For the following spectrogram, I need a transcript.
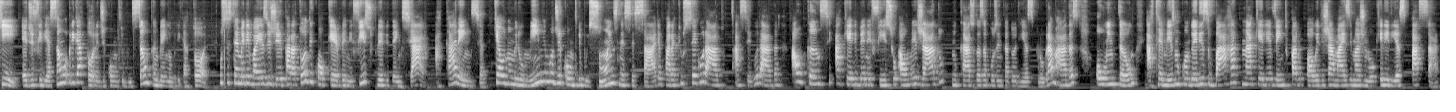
que é de filiação obrigatória, de contribuição também obrigatória, o sistema ele vai exigir para todo e qualquer benefício previdenciário a carência, que é o número mínimo de contribuições necessária para que o segurado, a segurada, alcance aquele benefício almejado, no caso das aposentadorias programadas, ou então até mesmo quando ele esbarra naquele evento para o qual ele jamais imaginou que ele iria passar.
